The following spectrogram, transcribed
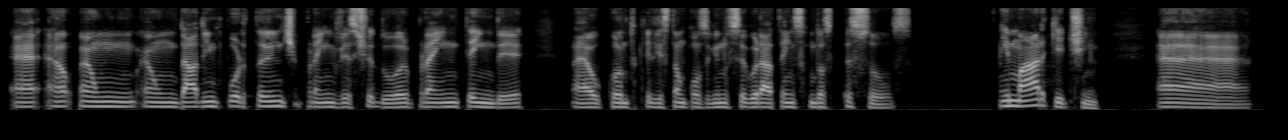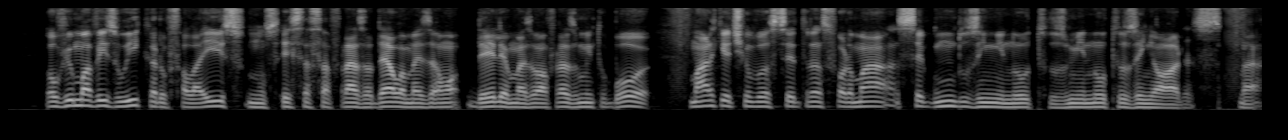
É, é, é um, é um dado importante para investidor, para entender é, o quanto que eles estão conseguindo segurar a atenção das pessoas. E marketing, é, ouvi uma vez o Ícaro falar isso, não sei se essa frase é dela, mas é uma, dele, mas é uma frase muito boa. Marketing você transformar segundos em minutos, minutos em horas, né?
